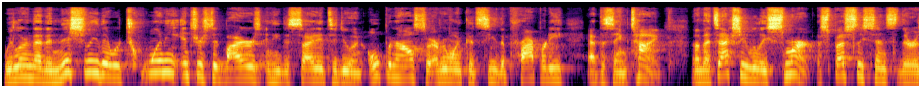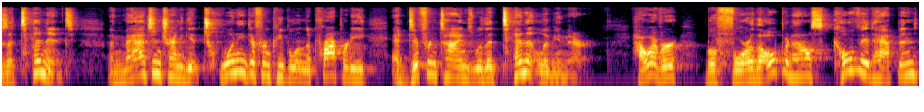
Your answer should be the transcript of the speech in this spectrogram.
We learned that initially there were 20 interested buyers and he decided to do an open house so everyone could see the property at the same time. Now that's actually really smart, especially since there is a tenant. Imagine trying to get 20 different people in the property at different times with a tenant living there. However, before the open house, COVID happened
